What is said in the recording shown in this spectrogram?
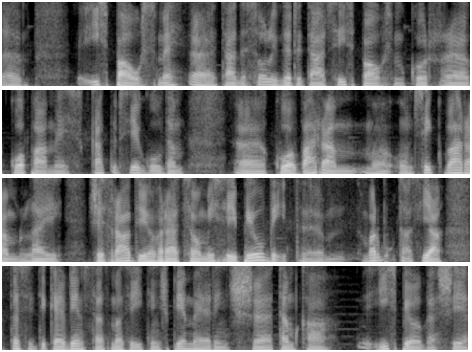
uh, izpausme, tāda solidaritātes izpausme, kur kopā mēs katrs ieguldam, ko varam un cik varam, lai šis radio varētu savu misiju pildīt. Varbūt tās, jā, tas ir tikai viens tāds mazītiņš piemēriņš tam, kā izpilda šie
